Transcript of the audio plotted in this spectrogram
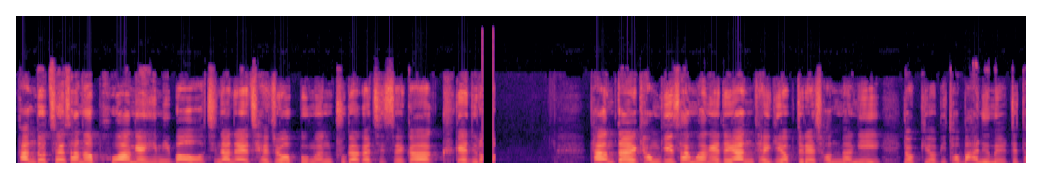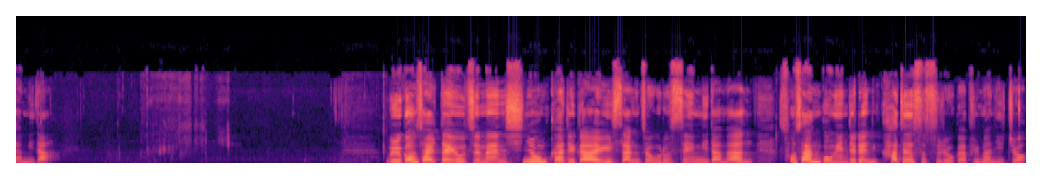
반도체 산업 호황에 힘입어 지난해 제조업 부문 부가가치세가 크게 늘어 다 음 달 경기 상황에 대한 대기업들의 전망이 기업이 더 많음을 뜻합니다. 물건 살 때 요즘은 신용카드가 일상적으로 쓰입니다만 소상공인들은 카드 수수료가 불만이죠.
